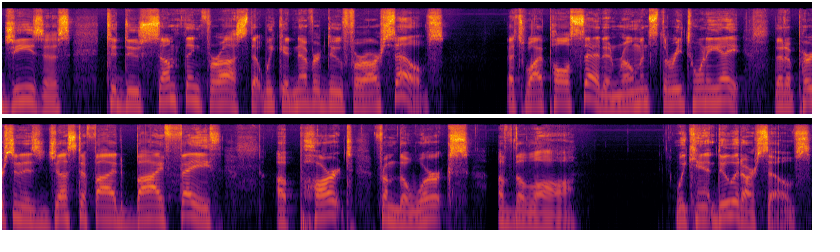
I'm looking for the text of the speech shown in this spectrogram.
Jesus to do something for us that we could never do for ourselves. That's why Paul said in Romans 3:28 that a person is justified by faith apart from the works of the law. We can't do it ourselves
